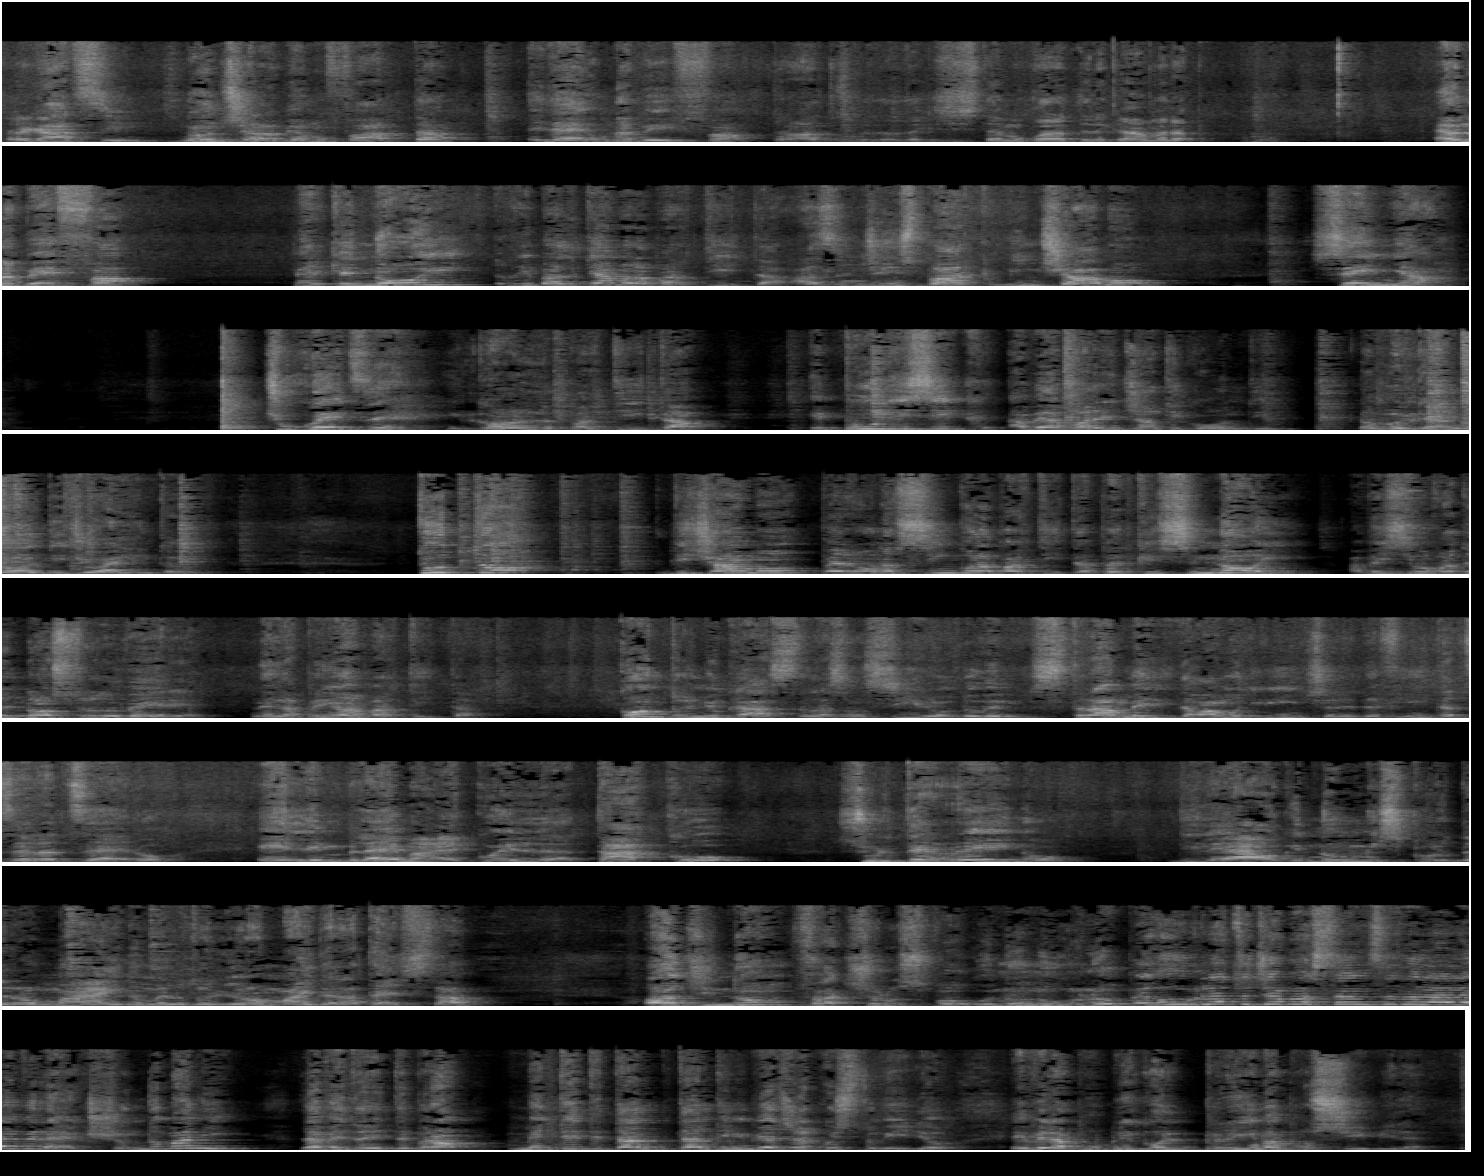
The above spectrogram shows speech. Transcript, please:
Ragazzi, non ce l'abbiamo fatta ed è una beffa. Tra l'altro, aspettate che sistemo qua la telecamera. È una beffa perché noi ribaltiamo la partita al St. James Park, vinciamo, segna Ciuquezze il gol partita e Pulisic aveva pareggiato i conti dopo il gran gol di Joelinton. Tutto, diciamo, per una singola partita, perché se noi avessimo fatto il nostro dovere nella prima partita contro il Newcastle a San Siro dove strameritavamo di vincere ed è finita 0-0 e l'emblema è quel tacco sul terreno di Leao che non mi scorderò mai, non me lo toglierò mai dalla testa. Oggi non faccio lo sfogo, non urlo, però ho urlato già abbastanza nella live reaction. Domani la vedrete, però mettete tanti tanti mi piace a questo video e ve la pubblico il prima possibile.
